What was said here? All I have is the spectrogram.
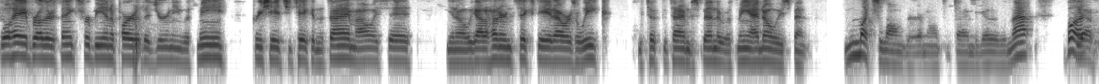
Well, hey, brother, thanks for being a part of the journey with me. Appreciate you taking the time. I always say, you know, we got 168 hours a week. You took the time to spend it with me. I know we spent much longer amounts of time together than that, but yeah,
